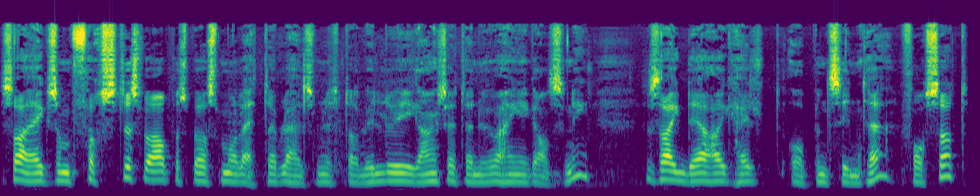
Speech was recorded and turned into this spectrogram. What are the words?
sa jeg som første svar på spørsmålet etter jeg ble helseminister, vil du igangsette en uavhengig gransking? Så sa jeg det har jeg helt åpent sinn til fortsatt,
